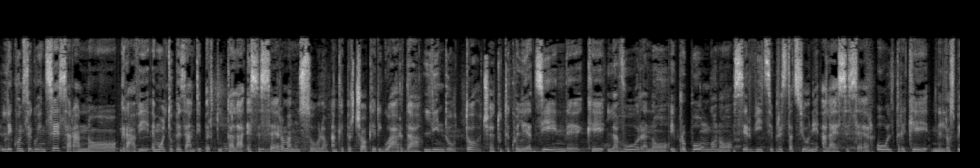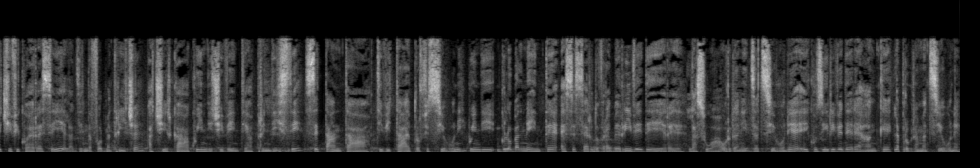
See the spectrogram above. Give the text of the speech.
Le conseguenze saranno gravi e molto pesanti per tutta la SSR, ma non solo, anche per ciò che riguarda l'indotto, cioè tutte quelle aziende che lavorano e propongono servizi e prestazioni alla SSR, oltre che nello specifico RSI è l'azienda formatrice, ha circa 15-20 apprendisti, 70 attività e professioni, quindi globalmente SSR dovrebbe rivedere la sua organizzazione e così rivedere anche la programmazione.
